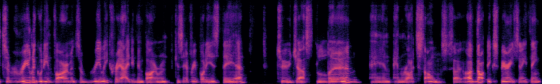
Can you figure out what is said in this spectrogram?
it's a really good environment. It's a really creative environment because everybody is there to just learn and and write songs. So I've not experienced anything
